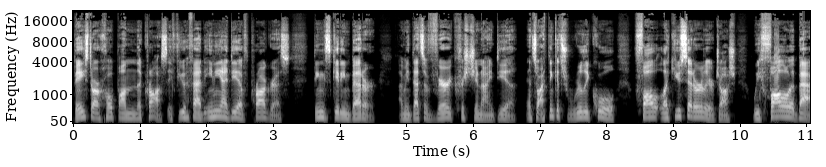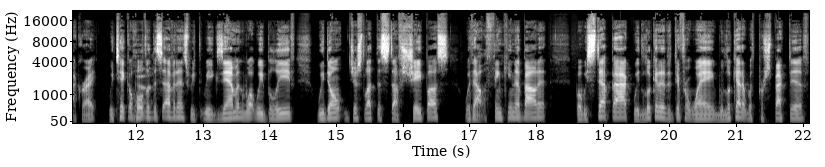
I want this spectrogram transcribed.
based our hope on the cross. If you have had any idea of progress, things getting better, I mean, that's a very Christian idea. And so I think it's really cool. Follow, like you said earlier, Josh, we follow it back, right? We take a hold yeah. of this evidence. We, we examine what we believe. We don't just let this stuff shape us without thinking about it, but we step back. We look at it a different way. We look at it with perspective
